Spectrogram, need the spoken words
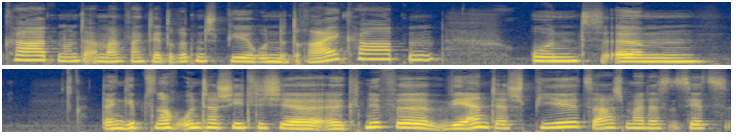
Karten und am Anfang der dritten Spielrunde drei Karten. Und ähm, dann gibt es noch unterschiedliche äh, Kniffe während des Spiels. Sag ich mal, das ist jetzt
